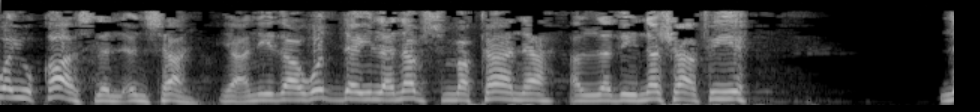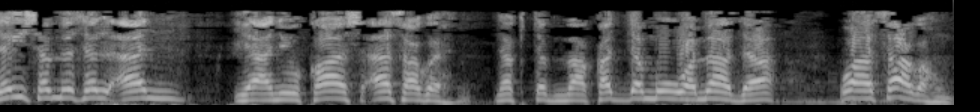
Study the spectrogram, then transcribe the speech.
ويقاس للإنسان. يعني إذا رد إلى نفس مكانه الذي نشأ فيه ليس مثل أن يعني يقاس أثره. نكتب ما قدموا وماذا وآثارهم.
